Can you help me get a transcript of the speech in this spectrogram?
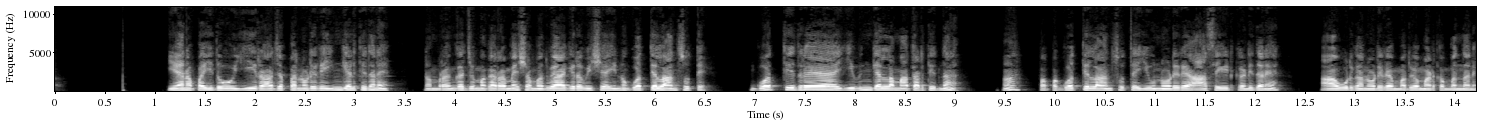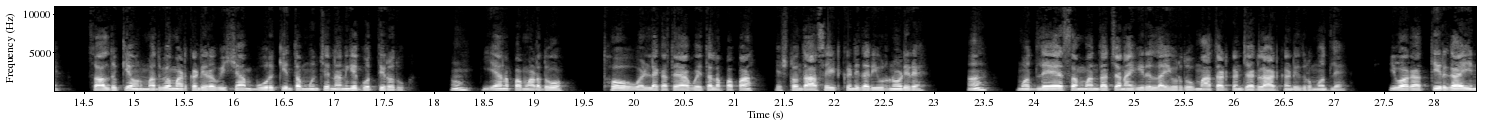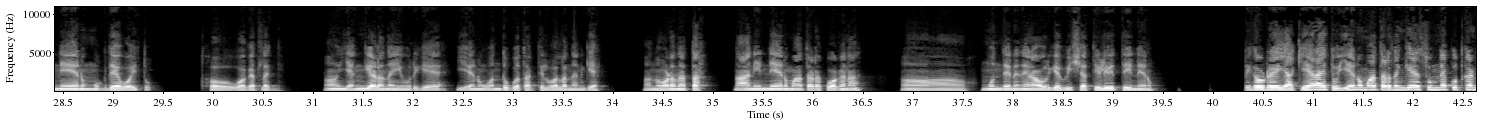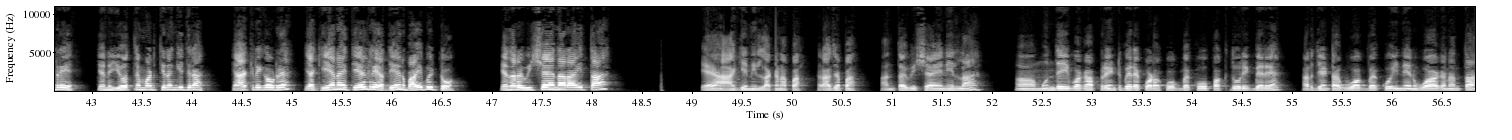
ಏನಪ್ಪ ಇದು? ಈ ರಾಜಪ್ಪ ನೋಡಿದ್ರೆ ಹಿಂಗೆ ಹೇಳ್ತಿದ್ದಾನೆ ನಮ್ ರಂಗಜ್ಜ ಮಗ ರಮೇಶ ಮದುವೆ ಆಗಿರೋ ವಿಷಯ ಇನ್ನೂ ಗೊತ್ತಿಲ್ಲ ಅನ್ಸುತ್ತೆ. ಗೊತ್ತಿದ್ರೆ ಇವಂಗೆಲ್ಲ ಮಾತಾಡ್ತಿದ್ನ? ಹಾ? ಪಾಪ ಗೊತ್ತಿಲ್ಲ ಅನ್ಸುತ್ತೆ. ಇವ್ ನೋಡಿದ್ರೆ ಆಸೆ ಇಟ್ಕೊಂಡಿದ್ದಾನೆ. ಆ ಹುಡುಗ ನೋಡಿದ್ರೆ ಮದುವೆ ಮಾಡ್ಕೊಂಡ್ ಬಂದಾನೆ. ಸಾಲದಕ್ಕೆ ಅವ್ನು ಮದುವೆ ಮಾಡ್ಕೊಂಡಿರೋ ವಿಷಯ ಬೂರಕ್ಕಿಂತ ಮುಂಚೆ ನನಗೆ ಗೊತ್ತಿರೋದು. ಹ್ಮ್? ಏನಪ್ಪ ಮಾಡೋದು? ಥೋ, ಒಳ್ಳೆ ಕತೆ ಆಗೋಯ್ತಲ್ಲ ಪಾಪ. ಎಷ್ಟೊಂದು ಆಸೆ ಇಟ್ಕೊಂಡಿದ್ದಾರೆ ಇವ್ರು ನೋಡಿರೆ ಹಾ? ಮೊದಲೇ ಸಂಬಂಧ ಚೆನ್ನಾಗಿರಲಿಲ್ಲ ಇವ್ರದ್ದು ಮಾತಾಡ್ಕೊಂಡು ಜಗಳ ಆಡ್ಕೊಂಡಿದ್ರು ಮೊದಲೇ. ಇವಾಗ ತಿರ್ಗಾ ಇನ್ನೇನು ಮುಗ್ದೇ ಹೋಯ್ತು. ಥೋ ಹೋಗತ್ಲಾಗಿ ಹೆಂಗೆ ಹೇಳೋಣ ಇವ್ರಿಗೆ? ಏನು ಒಂದು ಗೊತ್ತಾಗ್ತಿಲ್ವಲ್ಲ ನನಗೆ. ನೋಡೋಣತ್ತ ನಾನು ಇನ್ನೇನು ಮಾತಾಡಕ್ಕೆ ಹೋಗೋಣ. ಮುಂದೆನೇ ಅವ್ರಿಗೆ ವಿಷಯ ತಿಳಿಯುತ್ತೆ ಇನ್ನೇನು. ರೀ ಗೌಡ್ರೆ, ಯಾಕೆ ಏನಾಯ್ತು? ಏನು ಮಾತಾಡ್ದಂಗೆ ಸುಮ್ಮನೆ ಕುತ್ಕೊಂಡ್ರಿ? ಏನು ಯೋಚನೆ ಮಾಡ್ತಿರಂಗಿದ್ದೀರಾ? ಯಾಕ್ರಿ ಗೌಡ್ರೆ? ಯಾಕೆ ಏನಾಯ್ತು ಹೇಳ್ರಿ? ಅದೇನು ಬಾಯ್ಬಿಟ್ಟು ಏನಾರ ವಿಷಯ ಏನಾರ ಆಯ್ತಾ? ಏ, ಹಾಗೇನಿಲ್ಲ ಕಣಪ್ಪ. ರಾಜಪ್ಪ ಅಂತ ವಿಷಯ ಏನಿಲ್ಲ. ಮುಂದೆ ಇವಾಗ ಪ್ರಿಂಟ್ ಬೇರೆ ಕೊಡಕ್ ಹೋಗ್ಬೇಕು ಪಕ್ಕದೂರಿಗೆ ಬೇರೆ ಅರ್ಜೆಂಟಾಗಿ ಹೋಗ್ಬೇಕು, ಇನ್ನೇನು ಹೋಗೋಣಂತ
